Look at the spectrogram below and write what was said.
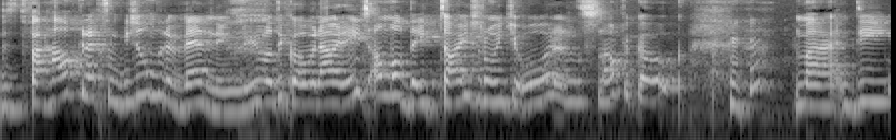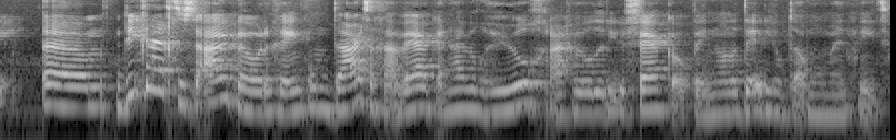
Dus het verhaal krijgt een bijzondere wending nu. Want er komen nou ineens allemaal details rond je oren. En dat snap ik ook. maar die, ehm, die krijgt dus de uitnodiging om daar te gaan werken. En hij wil heel graag wilde hij de verkoop in. Want dat deed hij op dat moment niet.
